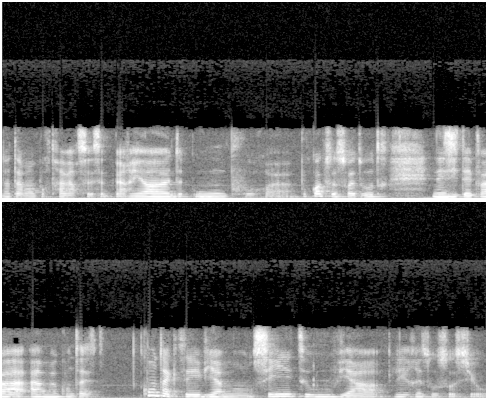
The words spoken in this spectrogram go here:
notamment pour traverser cette période ou pour, euh, pour quoi que ce soit d'autre, n'hésitez pas à me contacter via mon site ou via les réseaux sociaux.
